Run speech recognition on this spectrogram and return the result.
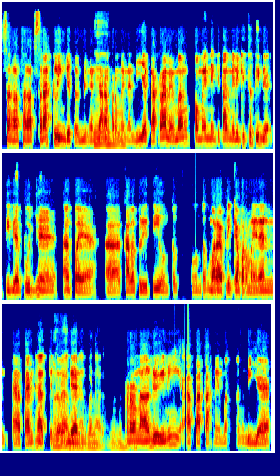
sangat-sangat struggling gitu dengan mm -hmm. cara permainan dia karena memang pemain yang kita miliki itu tidak tidak punya apa ya uh, capability untuk untuk mereplika permainan uh, Ten Hag gitu benar, dan benar, benar. Ronaldo ini apakah memang dia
